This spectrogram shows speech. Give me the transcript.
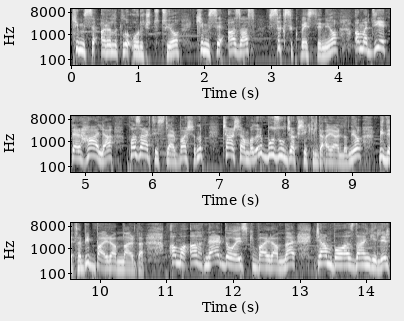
Kimisi aralıklı oruç tutuyor, kimisi az az sık sık besleniyor. Ama diyetler hala pazartesiler başlanıp çarşambaları bozulacak şekilde ayarlanıyor. Bir de tabii bayramlarda. Ama ah nerede o eski bayramlar? Can boğazdan gelir,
